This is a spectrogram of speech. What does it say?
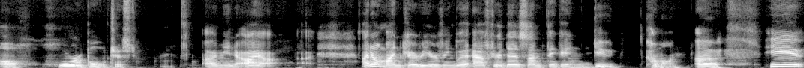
a horrible just I mean I I don't mind Kyrie Irving, but after this I'm thinking, dude, come on. Uh he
